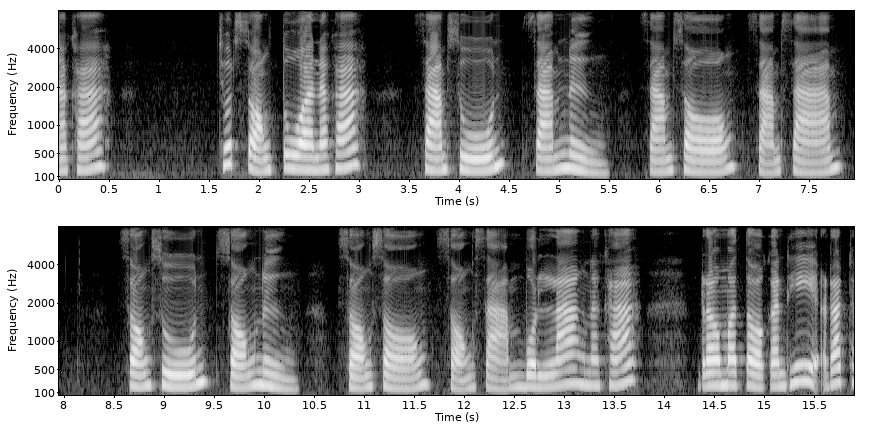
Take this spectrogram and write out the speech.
นะคะ ชุด 2 ตัวนะคะ 30 31 32 33 20 21 22 23 บนล่างนะคะ เรามาต่อกันที่รัฐ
